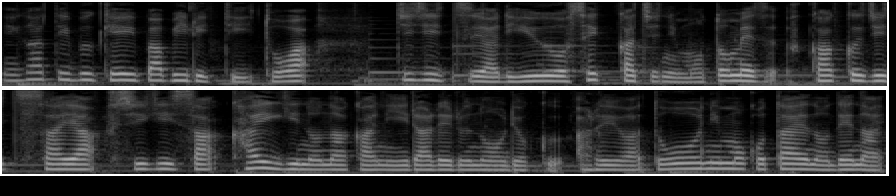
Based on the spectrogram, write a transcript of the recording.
ネガティブ・ケイパビリティとは事実や理由をせっかちに求めず不確実さや不思議さ会議の中にいられる能力あるいはどうにも答えの出ない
